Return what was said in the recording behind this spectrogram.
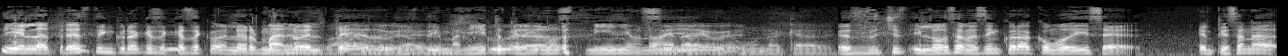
Y en la 3 te incurado que se casa con el hermano del Ted, güey. El hermanito que vimos niño, ¿no? Sí, güey. Y luego se me hace incurado como dice, empiezan a,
